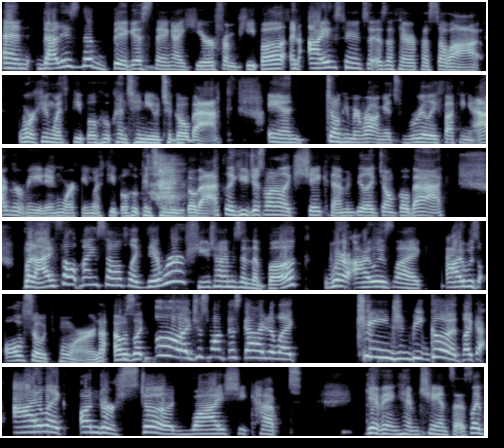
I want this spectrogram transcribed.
and that is the biggest thing i hear from people and i experience it as a therapist a lot working with people who continue to go back and don't get me wrong, it's really fucking aggravating working with people who continue to go back. Like you just want to like shake them and be like, don't go back. But I felt myself like there were a few times in the book where I was like, I was also torn. I was like, oh, I just want this guy to like change and be good. Like I like understood why she kept giving him chances. Like,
